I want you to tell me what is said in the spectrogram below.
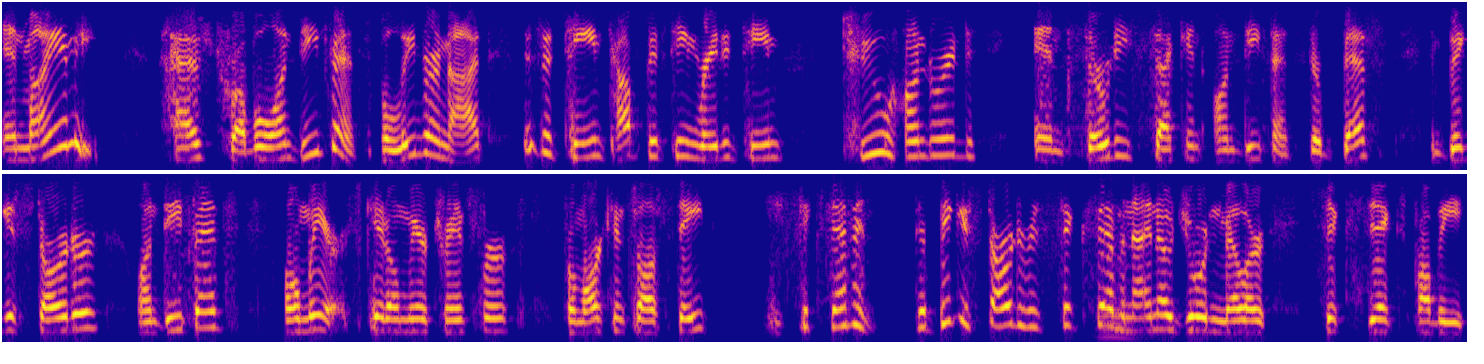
and Miami has trouble on defense. Believe it or not, is a team, top 15 rated team, 232nd on defense. Their best and biggest starter on defense, Omier. Kid Omier transfer from Arkansas State. He's six seven. Their biggest starter is six seven. I know Jordan Miller, six six, probably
